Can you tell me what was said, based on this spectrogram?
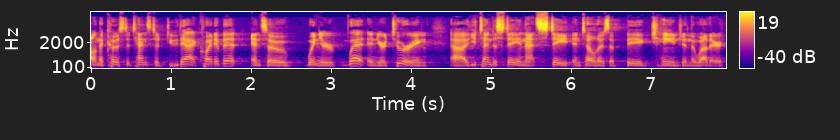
on the coast it tends to do that quite a bit. And so when you're wet and you're touring, uh, you tend to stay in that state until there's a big change in the weather.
